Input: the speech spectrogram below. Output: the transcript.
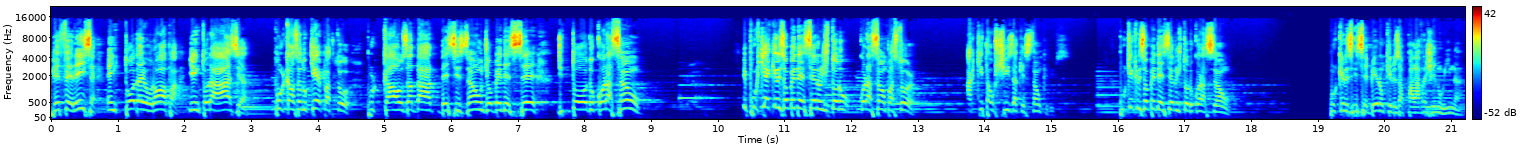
referência em toda a Europa e em toda a Ásia. Por causa do que, pastor? Por causa da decisão de obedecer de todo o coração. E por que é que eles obedeceram de todo o coração, pastor? Aqui está o X da questão, queridos. Por que, que eles obedeceram de todo o coração? Porque eles receberam, queridos, a palavra genuína.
